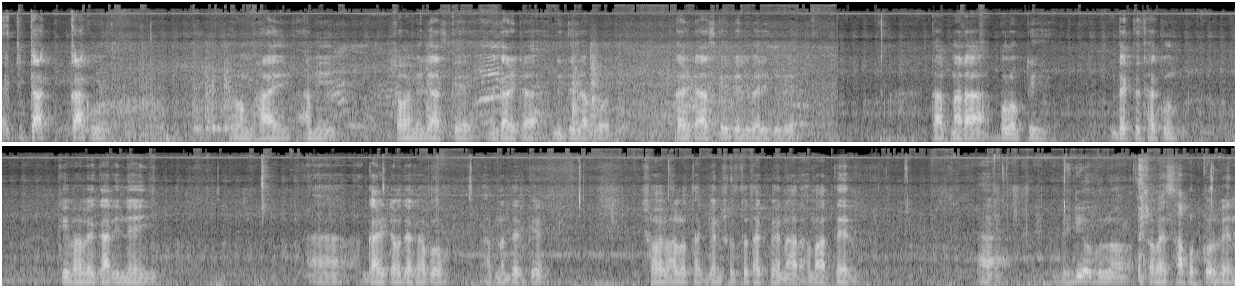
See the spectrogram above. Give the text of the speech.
একটি কাক- এবং ভাই, আমি সবাই মিলে আজকে গাড়িটা নিতে যাব। গাড়িটা আজকে ডেলিভারি দেবে। তা আপনারা ব্লগটি দেখতে থাকুন। কীভাবে গাড়ি নেই গাড়িটাও দেখাবো আপনাদেরকে। সবাই ভালো থাকবেন, সুস্থ থাকবেন। আর আমাদের ভিডিওগুলো সবাই সাপোর্ট করবেন।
